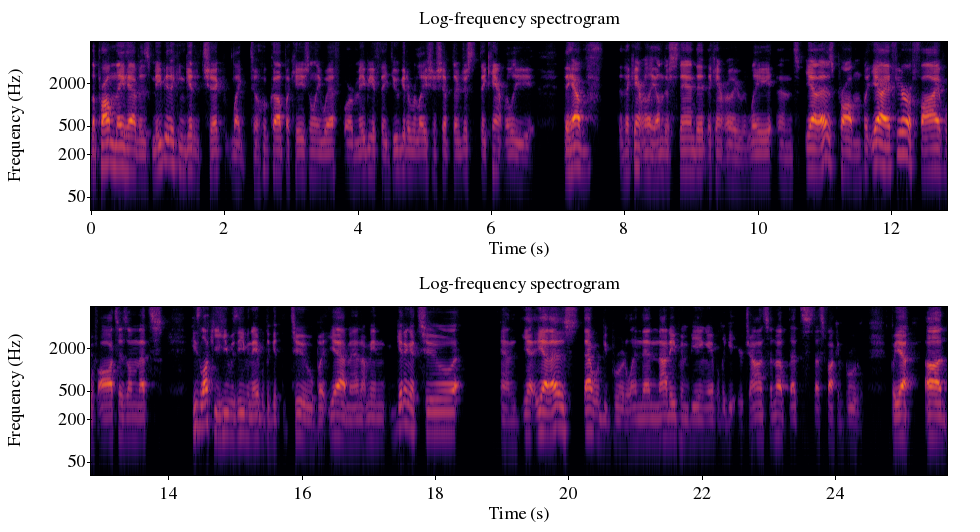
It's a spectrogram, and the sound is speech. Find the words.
The problem they have is maybe they can get a chick like to hook up occasionally with, or maybe if they do get a relationship, they're just they can't really they have they can't really understand it, they can't really relate, and yeah, that is problem. But yeah, if you're a five with autism, that's he's lucky he was even able to get the two. But yeah, man, I mean, getting a two and yeah, yeah, that is that would be brutal. And then not even being able to get your Johnson up, that's that's fucking brutal. But yeah, uh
